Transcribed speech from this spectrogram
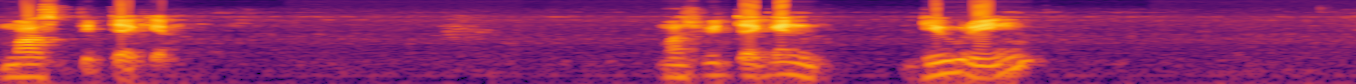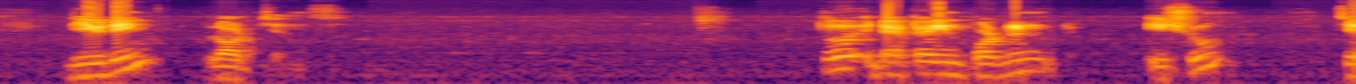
must be taken must be taken during during lozenge তো এটা একটা ইম্পর্টেন্ট ইস্যু যে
